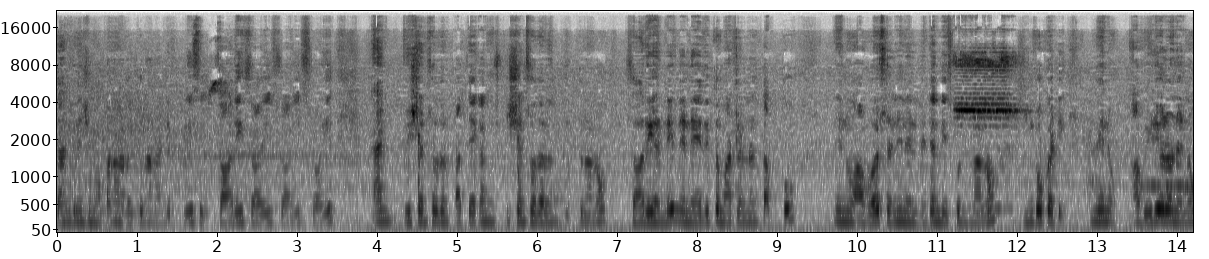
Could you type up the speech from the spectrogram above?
దాని గురించి మొక్కన అడుగుతున్నానండి. Please sorry sorry sorry sorry and Christian సోదరులు ప్రత్యేకంగా క్రిస్టియన్ సోదరులను చెప్తున్నాను. సారీ అండి నేను ఏదైతే మాట్లాడినా తప్పు. నేను ఆ వర్డ్స్ అన్ని నేను రిటర్న్ తీసుకుంటున్నాను. ఇంకొకటి నేను ఆ వీడియోలో నేను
